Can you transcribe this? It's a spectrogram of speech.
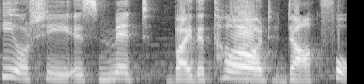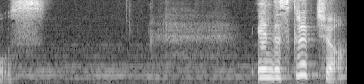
he or she is met by the third dark force. In the scripture,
